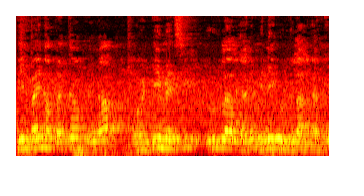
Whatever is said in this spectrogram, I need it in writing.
దీనిపైన ప్రత్యేకంగా ఒక టీం వేసి గురుకులాలు కానీ మినీ గురుకులాలు కానీ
